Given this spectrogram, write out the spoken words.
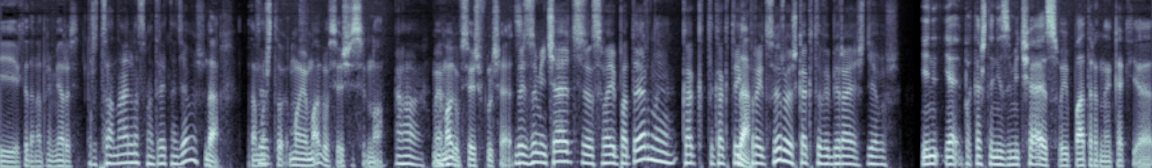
И когда, например, Рационально смотреть на девушек? Да. потому Ты- что мое маго все еще сильно. А, Мое ага. маго все еще включается. То есть замечать э, свои паттерны, как ты, как ты Да. их проецируешь, как ты выбираешь девушек. Я, не- я пока что не замечаю свои паттерны, как я,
